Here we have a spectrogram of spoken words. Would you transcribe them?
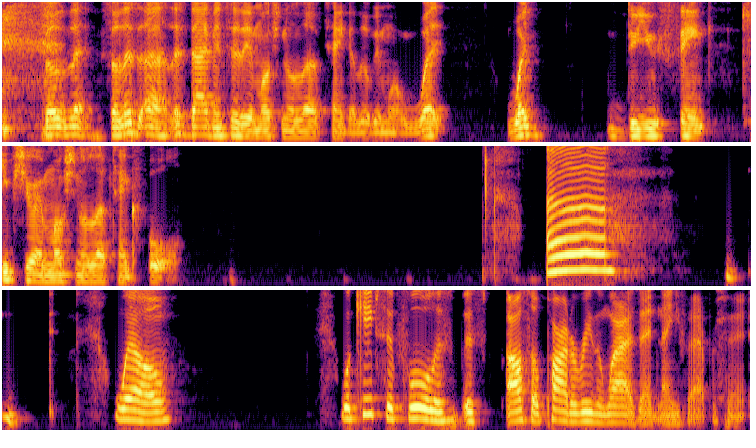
so let so let's uh let's dive into the emotional love tank a little bit more. What what do you think keeps your emotional love tank full? Uh, well, what keeps it full is is also part of the reason why it's at ninety five percent.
